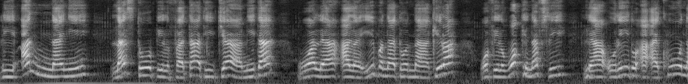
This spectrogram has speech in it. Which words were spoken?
لأنني لست بالفتاة جامدة ولا على ابنة ناكرة وفي الوقت نفسه لا أريد أن أكون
